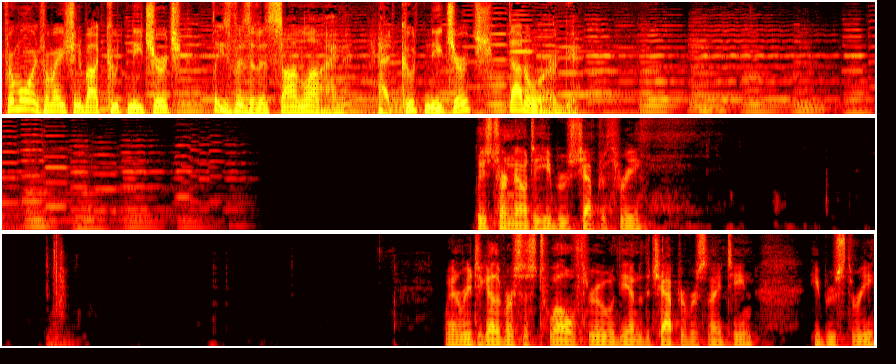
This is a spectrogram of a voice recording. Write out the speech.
For more information about Kootenai Church, please visit us online at kootenaichurch.org. Please turn now to Hebrews chapter 3. We're going to read together verses 12 through the end of the chapter, verse 19, Hebrews 3.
